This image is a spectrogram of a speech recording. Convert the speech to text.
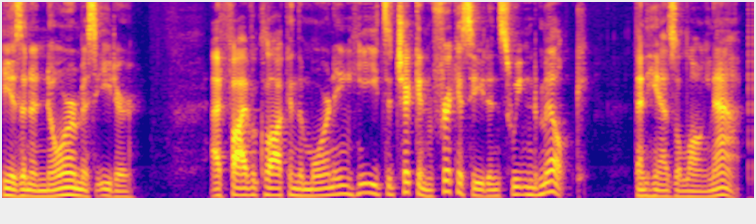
He is an enormous eater, at five o'clock in the morning, he eats a chicken fricasseed in sweetened milk. Then he has a long nap.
